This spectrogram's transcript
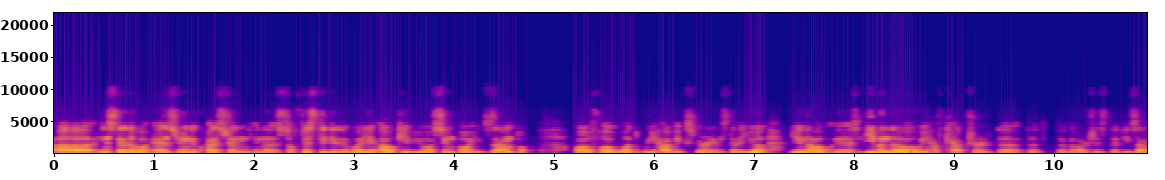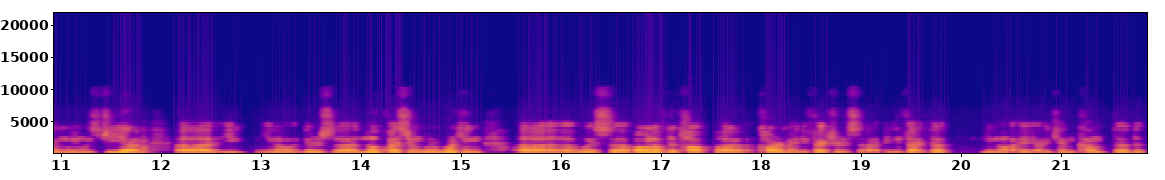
Uh, instead of answering the question in a sophisticated way, I'll give you a simple example of uh, what we have experienced. That you you know, even though we have captured the the, the largest the design win with GM, uh, you you know, there's no question we're working with all of the top car manufacturers. in fact, you know, I, I can count the, the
